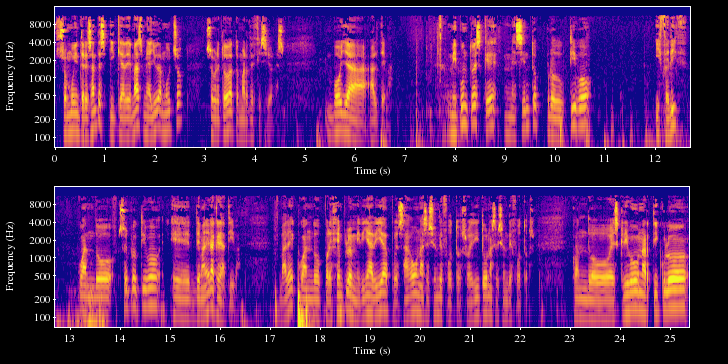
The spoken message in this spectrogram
son muy interesantes y que además me ayudan mucho, sobre todo a tomar decisiones. Voy al tema. Mi punto es que me siento productivo y feliz cuando soy productivo eh, de manera creativa. ¿Vale? Cuando, por ejemplo, en mi día a día, pues hago una sesión de fotos o edito una sesión de fotos. Cuando escribo un artículo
